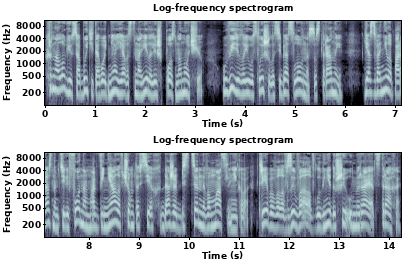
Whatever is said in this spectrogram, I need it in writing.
Хронологию событий того дня я восстановила лишь поздно ночью — Увидела и услышала себя словно со стороны. Я звонила по разным телефонам, обвиняла в чем-то всех, даже бесценного Масленникова, требовала, взывала в глубине души, умирая от страха.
